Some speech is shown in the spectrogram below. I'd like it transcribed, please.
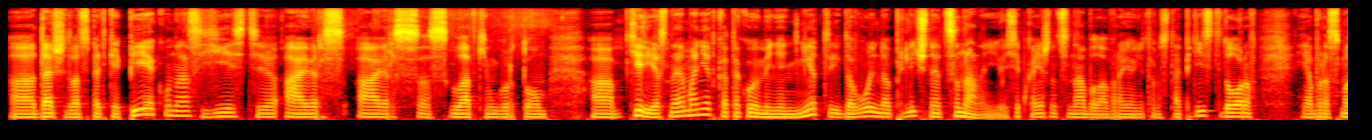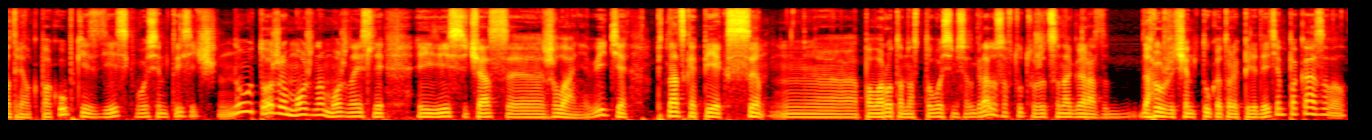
А, дальше 25 копеек у нас есть э, аверс, аверс с гладким гуртом. А, интересная монетка, такой у меня нет и довольно приличная цена на нее. Если бы, конечно, цена была в районе там 150 долларов, я бы рассмотрел к покупке. Здесь 8 тысяч, ну, тоже можно, можно, если есть сейчас э, желание. Видите, 15 копеек с э, поворотом на 180 градусов, тут уже цена гораздо дороже, чем ту, которую перед этим показывал.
